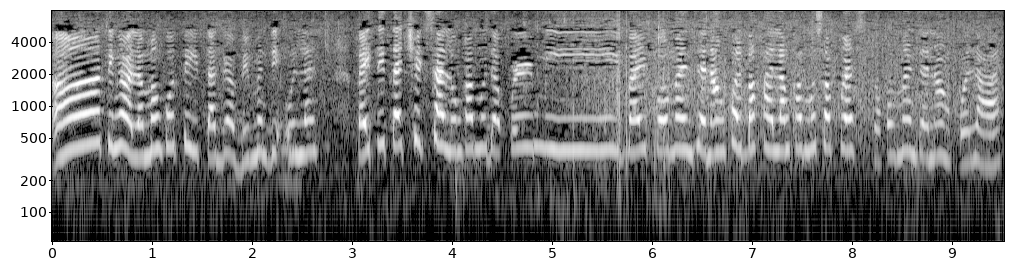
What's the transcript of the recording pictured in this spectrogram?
Ah, tingala man ko tita, gabi man di ulan. Bye tita, check salong kamo da per me. Bye po man dyan, uncle, baka lang kamo sa pwesto ko man dyan, uncle ha.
